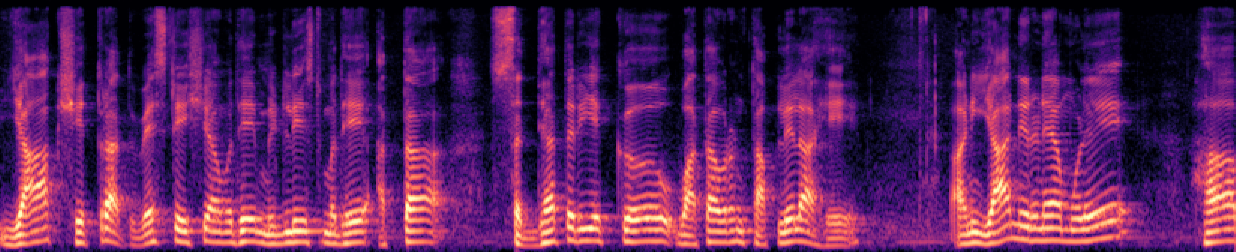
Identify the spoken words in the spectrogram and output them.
या क्षेत्रात वेस्ट एशियामध्ये मिडल ईस्टमध्ये आत्ता सध्या तरी एक वातावरण तापलेलं आहे. आणि या निर्णयामुळे हा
